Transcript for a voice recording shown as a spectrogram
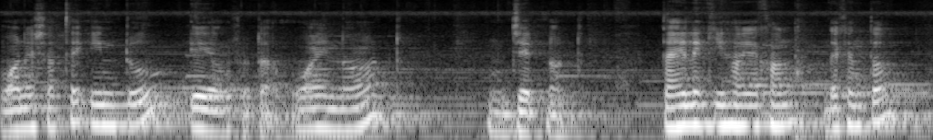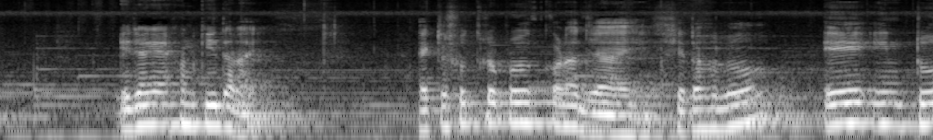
ওয়ানের সাথে ইনটু এ অংশটা। ওয়াই নট জেড নট তাহলে কি হয় এখন? দেখেন তো। এই জায়গায় এখন কি দাঁড়ায়? একটা সূত্র প্রয়োগ করা যায়, সেটা হলো এ ইন্টু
